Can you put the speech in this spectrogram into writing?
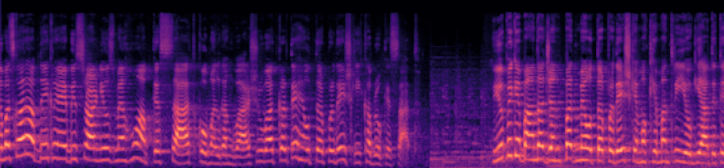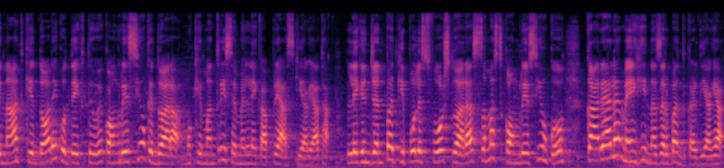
नमस्कार, आप देख रहे हैं बी स्टार न्यूज़। मैं हूँ आपके साथ कोमल गंगवार। शुरुआत करते हैं उत्तर प्रदेश की खबरों के साथ। यूपी के बांदा जनपद में उत्तर प्रदेश के मुख्यमंत्री योगी आदित्यनाथ के दौरे को देखते हुए कांग्रेसियों के द्वारा मुख्यमंत्री से मिलने का प्रयास किया गया था। लेकिन जनपद की पुलिस फोर्स द्वारा समस्त कांग्रेसियों को कार्यालय में ही नजरबंद कर दिया गया।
